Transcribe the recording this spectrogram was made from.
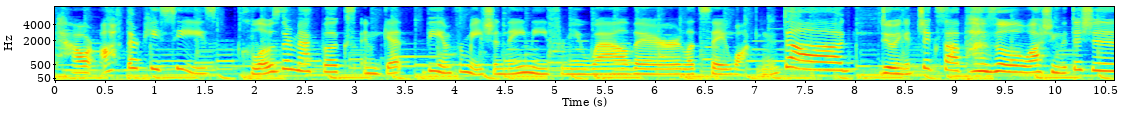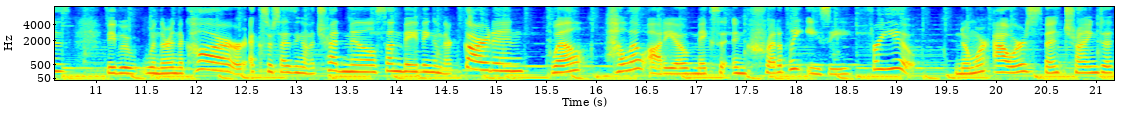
power off their PCs, close their MacBooks, and get the information they need from you while they're, let's say, walking a dog, doing a jigsaw puzzle, washing the dishes, maybe when they're in the car or exercising on the treadmill, sunbathing in their garden. Well, Hello Audio makes it incredibly easy for you. No more hours spent trying to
